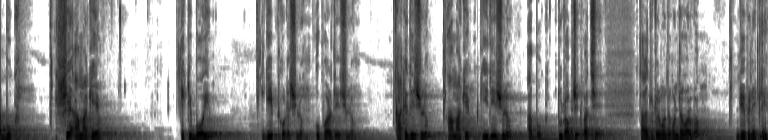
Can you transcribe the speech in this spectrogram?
a book সে আমাকে একটি বই গিফট করেছিল, উপহার দিয়েছিল। কাকে দিয়েছিল? আমাকে। কি দিয়েছিল? বুক দুটো অবজেক্ট পাচ্ছি। তাহলে দুটোর মধ্যে কোনটা করব? ডেফিনেটলি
